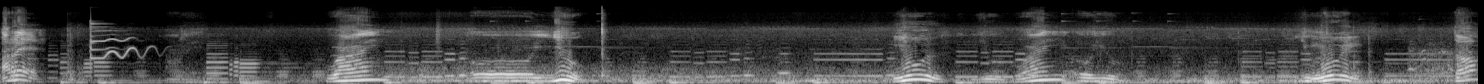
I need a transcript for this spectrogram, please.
Are. Y? O? U? You Why are you? Người Tớ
